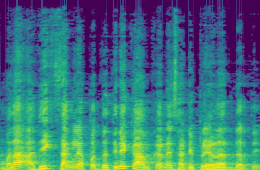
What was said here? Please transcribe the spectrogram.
मला अधिक चांगल्या पद्धतीने काम करण्यासाठी प्रेरणा धरते.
